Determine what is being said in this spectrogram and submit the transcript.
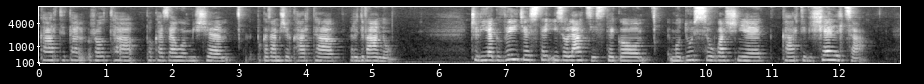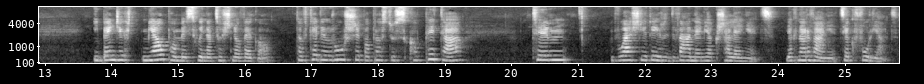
karty Tarota pokazało mi się, pokazała mi się karta Rydwanu. Czyli jak wyjdzie z tej izolacji, z tego modusu właśnie karty Wisielca i będzie miał pomysły na coś nowego, to wtedy ruszy po prostu z kopyta tym właśnie tej rydwanem jak szaleniec, jak narwaniec, jak furiat.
